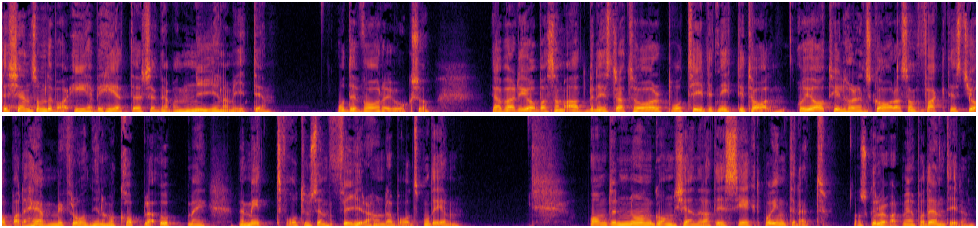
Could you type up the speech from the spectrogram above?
Det känns som det var evigheter sedan jag var ny inom IT. Och det var det ju också. Jag började jobba som administratör på tidigt 90-tal och jag tillhör en skara som faktiskt jobbade hemifrån genom att koppla upp mig med mitt 2400-bods-modem. Om du någon gång känner att det är segt på internet, då skulle du varit med på den tiden.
